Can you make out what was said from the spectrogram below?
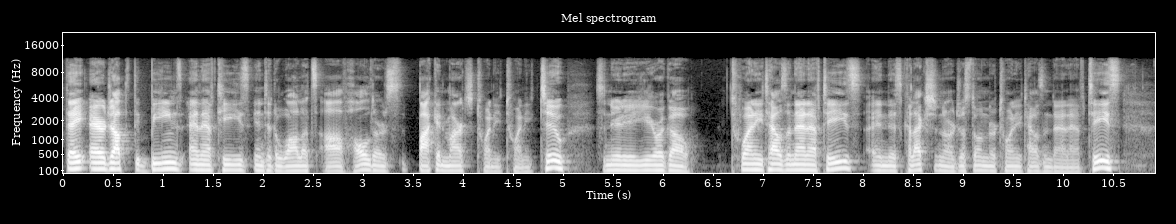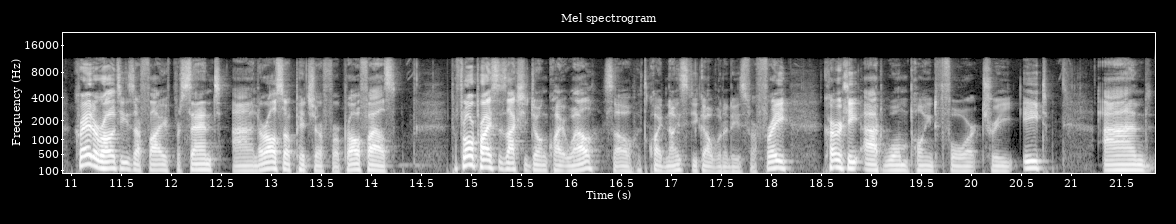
they airdropped the Beans NFTs into the wallets of holders back in March 2022, so nearly a year ago. 20,000 NFTs in this collection, or just under 20,000 NFTs. Creator royalties are 5% and are also picture for profiles. The floor price has actually done quite well, so it's quite nice if you got one of these for free. Currently at 1.43 ETH, and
